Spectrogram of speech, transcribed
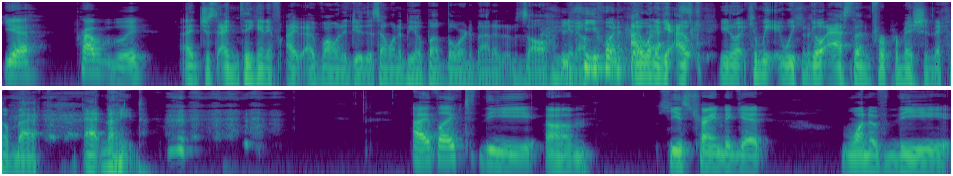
Yeah, probably. I just I'm thinking if I, I want to do this, I want to be above board about it. it. Is all you know. you want to? I want to get out. You know what? Can we we can go ask them for permission to come back at night? I liked the um he's trying to get one of the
